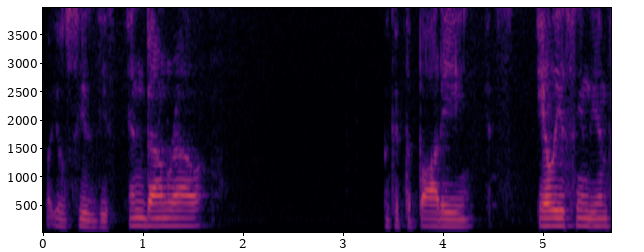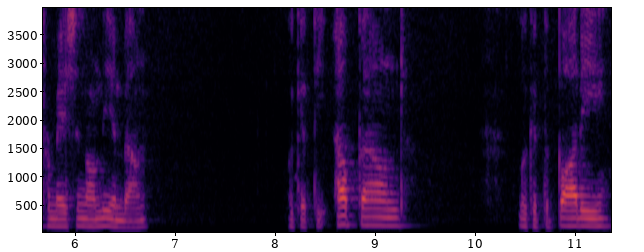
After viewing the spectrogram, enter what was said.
what you'll see is this inbound route. Look at the body. It's aliasing the information on the inbound. Look at the outbound. Look at the body.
